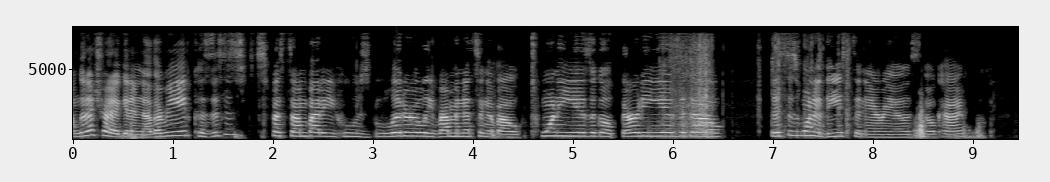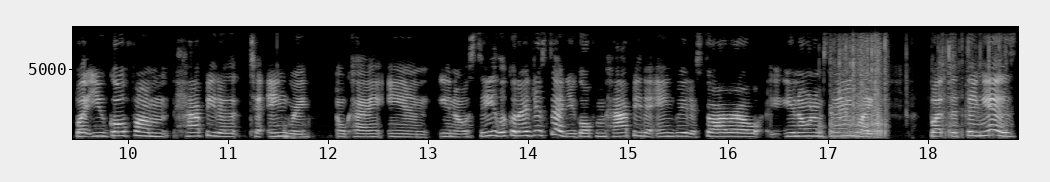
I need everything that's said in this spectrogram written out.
I'm going to try to get another read because this is for somebody who's literally reminiscing about 20 years ago, 30 years ago, this is one of these scenarios, okay? But you go from happy to, to angry, okay? And, you know, see, look what I just said. You go from happy to angry to sorrow. You know what I'm saying? Like, but the thing is,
